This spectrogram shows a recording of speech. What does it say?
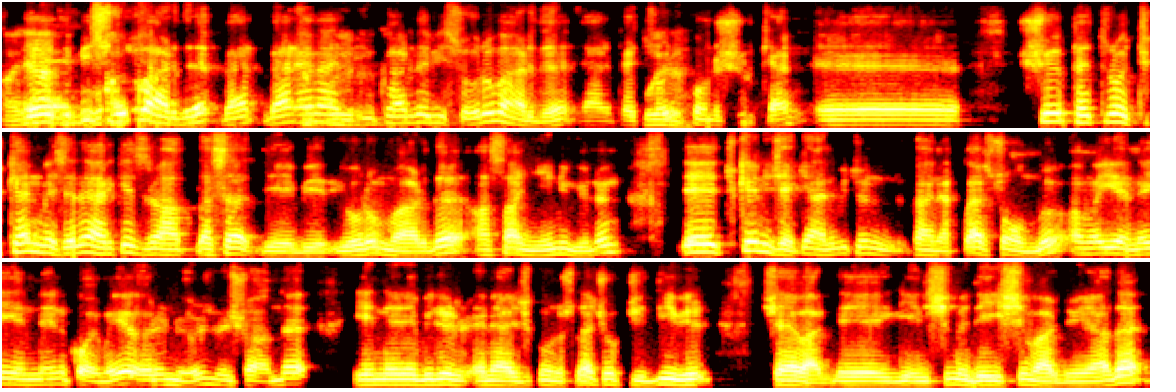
Ali Ee, abi, bir soru vardı. Ben ben hemen buyurun. yukarıda bir soru vardı. Yani petrolü Buyurun. konuşurken ee, şu petrol tükenmese de herkes rahatlasa diye bir yorum vardı. Hasan Yenigül'ün e, tükenecek yani bütün kaynaklar sonlu ama yerine yenilerini koymayı öğreniyoruz ve şu anda yenilenebilir enerji konusunda çok ciddi bir şey var. E, gelişim ve değişim var dünyada.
